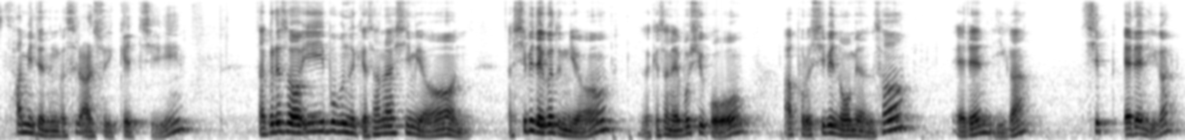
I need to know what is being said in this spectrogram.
3이 되는 것을 알 수 있겠지. 자, 그래서 이 부분을 계산하시면 10이 되거든요. 계산해 보시고 앞으로 10이 놓으면서 ln 2가 10 ln 2가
